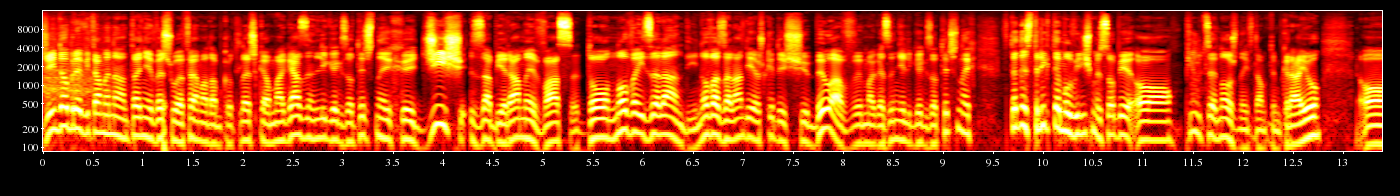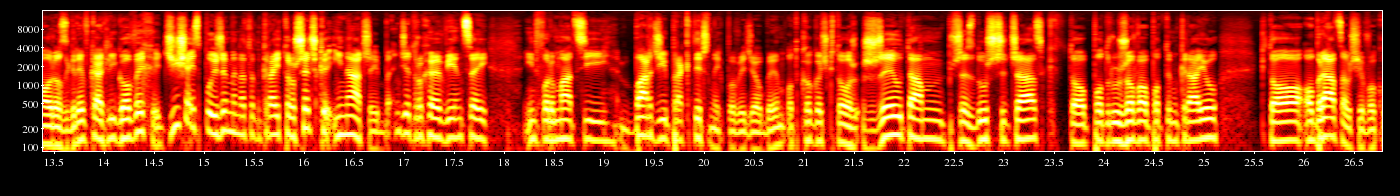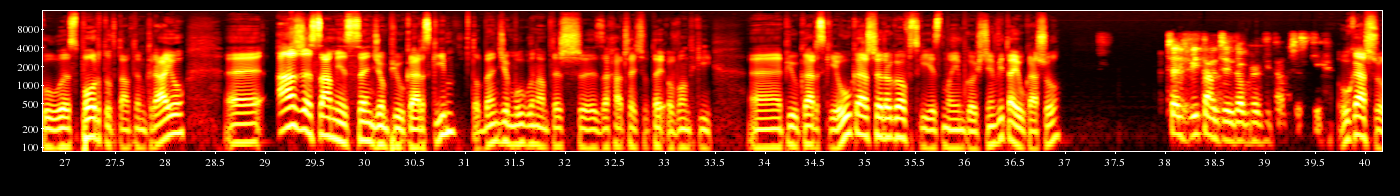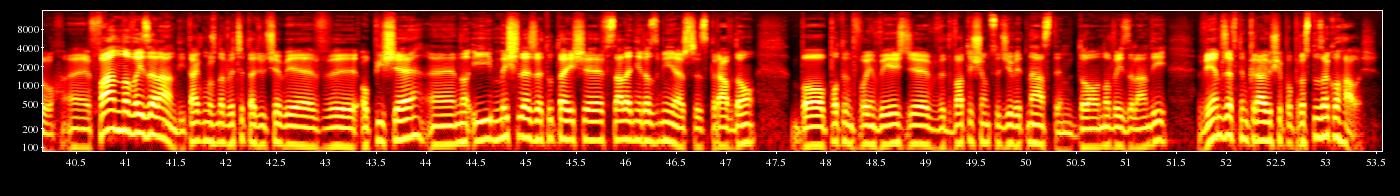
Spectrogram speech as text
Dzień dobry, witamy na antenie Weszło FM, Adam Kotleszka, magazyn Lig Egzotycznych. Dziś zabieramy Was do Nowej Zelandii. Nowa Zelandia już kiedyś była w magazynie Lig Egzotycznych. Wtedy stricte mówiliśmy sobie o piłce nożnej w tamtym kraju, o rozgrywkach ligowych. Dzisiaj spojrzymy na ten kraj troszeczkę inaczej. Będzie trochę więcej informacji bardziej praktycznych, powiedziałbym, od kogoś, kto żył tam przez dłuższy czas, kto podróżował po tym kraju, kto obracał się wokół sportu w tamtym kraju, e, a że sam jest sędzią piłkarskim, to będzie mógł nam też e, zahaczać tutaj o wątki e, piłkarskie. Łukasz Rogowski jest moim gościem. Witaj Łukaszu. Cześć, witam, dzień dobry, witam wszystkich. Łukaszu, fan Nowej Zelandii, tak można wyczytać u Ciebie w opisie. No i myślę, że tutaj się wcale nie rozmijasz z prawdą, bo po tym Twoim wyjeździe w 2019 do Nowej Zelandii wiem, że w tym kraju się po prostu zakochałeś.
